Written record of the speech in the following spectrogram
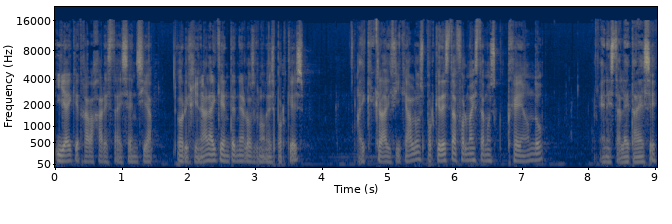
y hay que trabajar esta esencia original, hay que entender los grandes porqués, hay que clarificarlos porque de esta forma estamos creando en esta letra S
